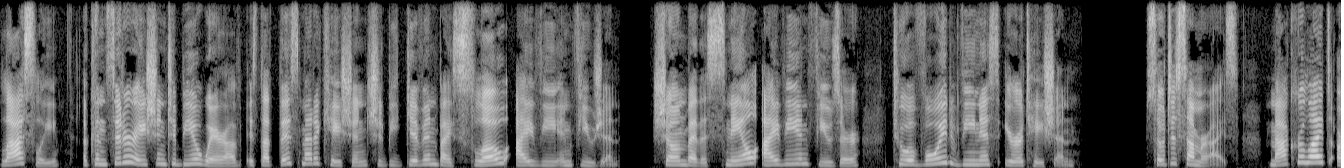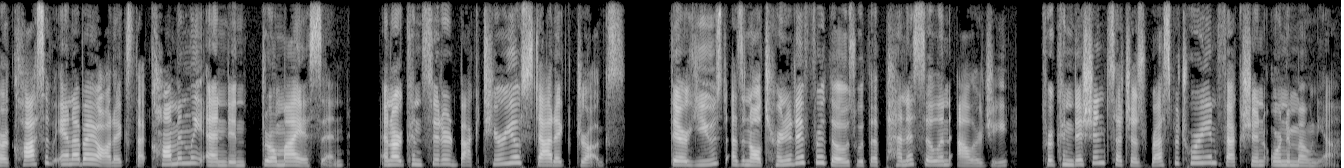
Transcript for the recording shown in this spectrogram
Lastly, a consideration to be aware of is that this medication should be given by slow IV infusion, shown by the snail IV infuser, to avoid venous irritation. So, to summarize, macrolides are a class of antibiotics that commonly end in thromycin and are considered bacteriostatic drugs. They are used as an alternative for those with a penicillin allergy for conditions such as respiratory infection or pneumonia.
